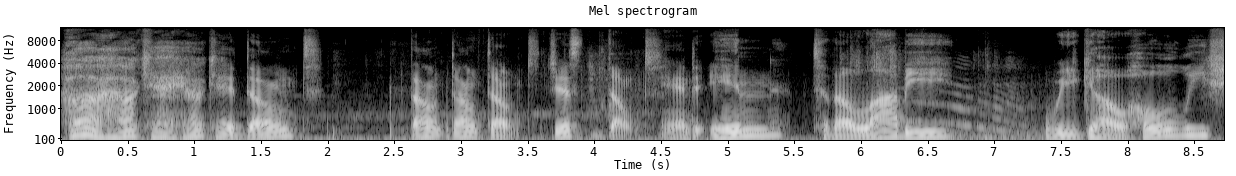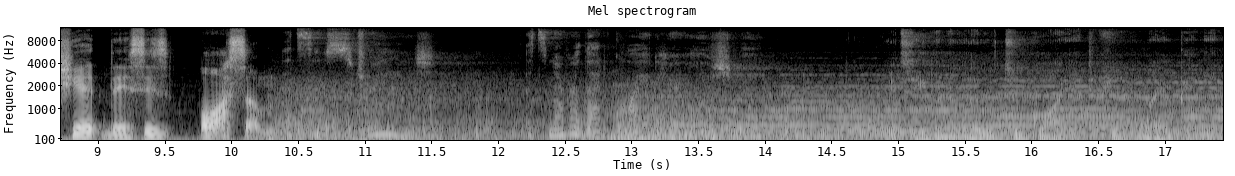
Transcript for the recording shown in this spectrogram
okay, okay, don't. Don't, don't, don't. Just don't. And in to the lobby we go. Holy shit, this is awesome. It's so strange. It's never that quiet here usually. It's even a little too quiet, if you know my opinion.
